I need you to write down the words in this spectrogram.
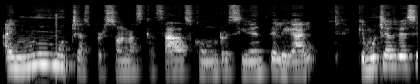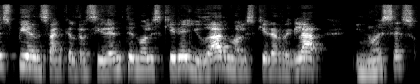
Hay muchas personas casadas con un residente legal que muchas veces piensan que el residente no les quiere ayudar, no les quiere arreglar, y no es eso.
